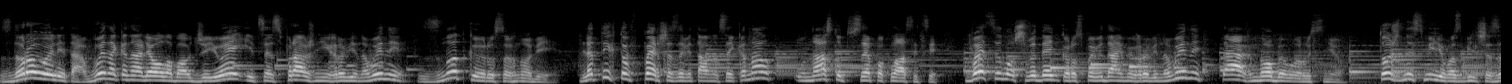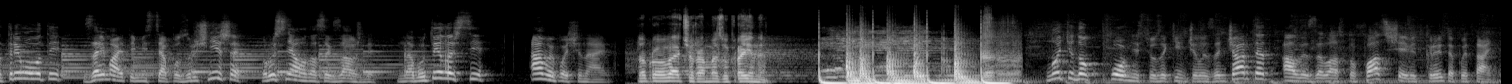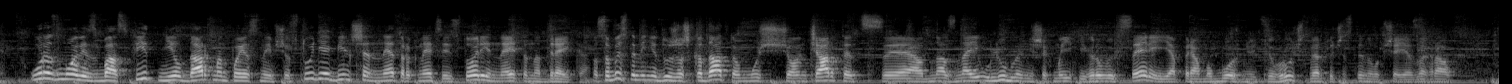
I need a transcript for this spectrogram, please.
Здорово, еліта! Ви на каналі All About GUA і це справжні ігрові новини з ноткою русогнобії. Для тих, хто вперше завітав на цей канал, у нас тут все по класиці. Весело, швиденько розповідаємо ігрові новини та гнобимо русню. Тож не смію вас більше затримувати, займайте місця позручніше, русня у нас, як завжди, на бутилочці, а ми починаємо. Доброго вечора, ми з України. Naughty Dog повністю закінчили з Uncharted, але The Last of Us ще відкрите питання. У розмові з BuzzFeed Ніл Даркман пояснив, що студія більше не торкнеться історії Нейтана Дрейка. Особисто мені дуже шкода, тому що Uncharted це одна з найулюбленіших моїх ігрових серій. Я прям обожнюю цю гру. Четверту частину взагалі я заграв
